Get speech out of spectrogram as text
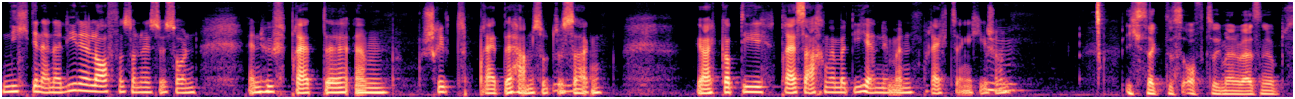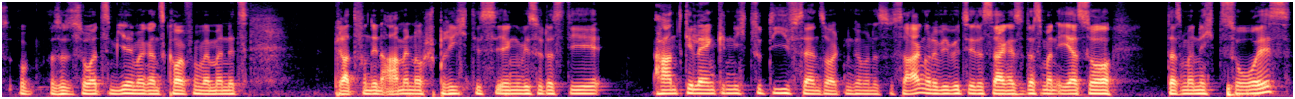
nicht in einer Linie laufen, sondern sie sollen eine Hüftbreite, ähm, Schrittbreite haben sozusagen. Mhm ja, ich glaube, die drei Sachen, wenn wir die hernehmen, reicht es eigentlich eh schon. Mhm. ich sage das oft so, ich meine, ich weiß nicht, ob, also so hat es mir immer ganz geholfen, wenn man jetzt gerade von den Armen noch spricht, ist irgendwie so, dass die Handgelenke nicht zu tief sein sollten, kann man das so sagen? Oder wie würdet ihr das sagen? Also, dass man eher so, dass man nicht so ist.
